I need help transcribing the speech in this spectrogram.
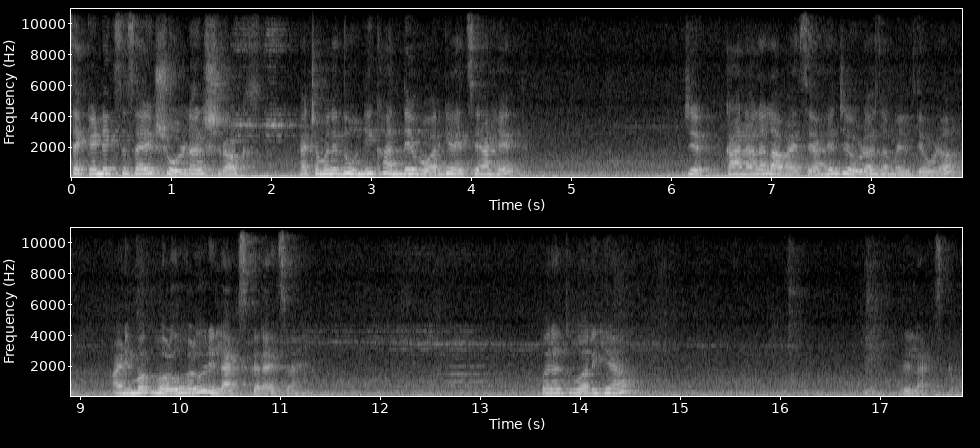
सेकंड एक्सरसाइज शोल्डर श्रक्स ह्याच्यामध्ये दोन्ही खांदे वर घ्यायचे आहेत. जे कानाला लावायचे आहेत जेवढं जमेल तेवढं. आणि मग हळूहळू रिलॅक्स करायचं आहे. परत वर घ्या. रिलॅक्स करा.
